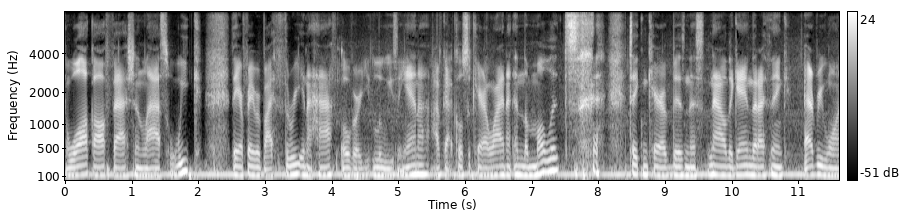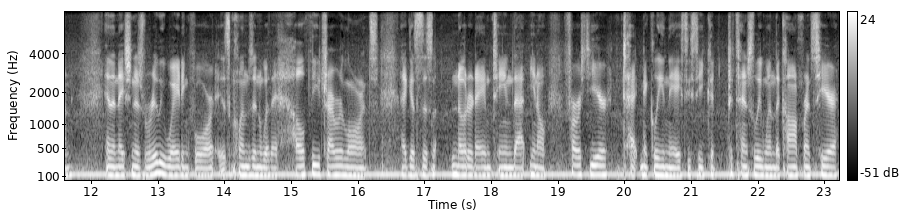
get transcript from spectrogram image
in walk off fashion last week. They are favored by three and a half over Louisiana. I've got Coastal Carolina and the Mullets taking care of business. Now, the game that I think everyone in the nation is really waiting for is Clemson with a healthy Trevor Lawrence against this Notre Dame team that, you know, first year technically in the ACC could potentially win the conference here.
